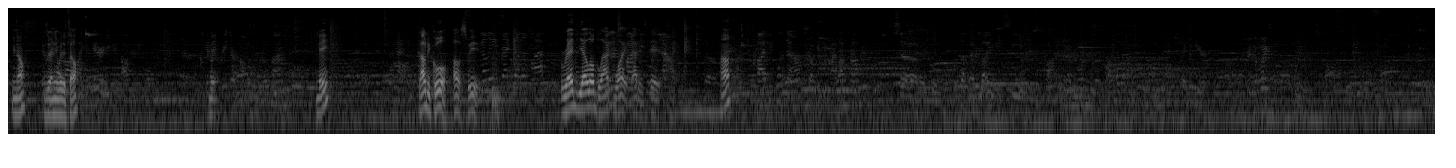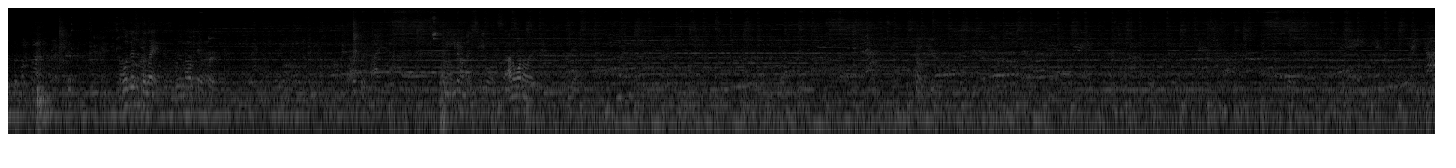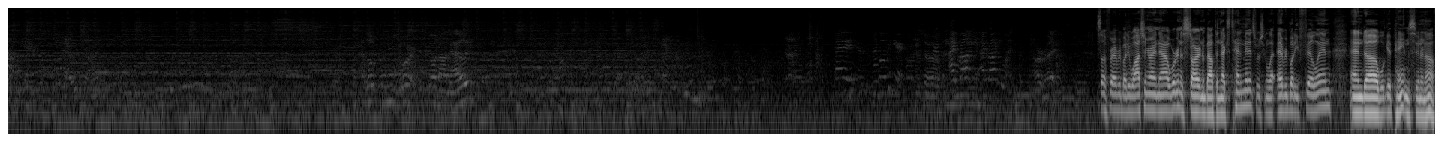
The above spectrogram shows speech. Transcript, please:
You know? Is there any way to tell? My computer and you can talk to people. You can Me. like read their comments in real time. Me? That would be cool. Oh, sweet. We only need red, yellow, black. Red, yellow, black, white. That is it. Huh? So, for everybody watching right now, we're going to start in about the next 10 minutes. We're just going to let everybody fill in, and uh, we'll get painting soon enough.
